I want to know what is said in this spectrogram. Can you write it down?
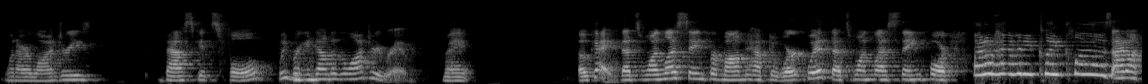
when our laundry basket's full, we bring mm-hmm. it down to the laundry room. Right. Okay, that's one less thing for mom to have to work with. That's one less thing for I don't have any clean clothes. I don't.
